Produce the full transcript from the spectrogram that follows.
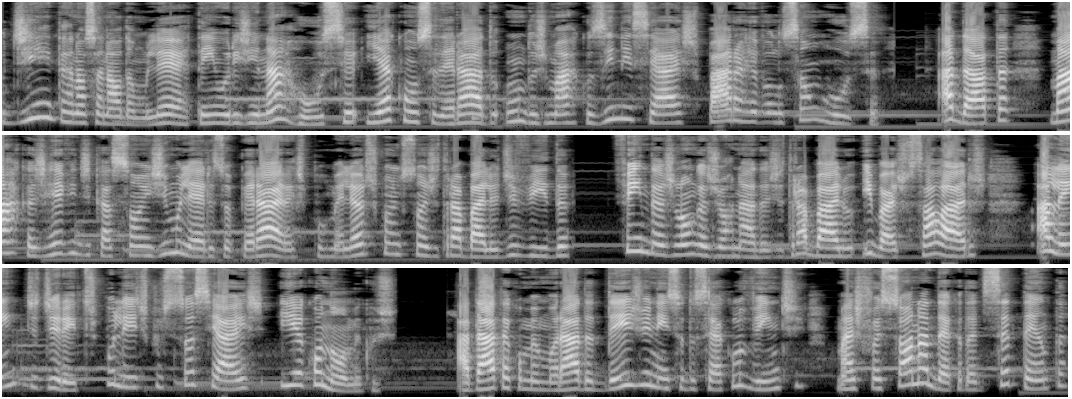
O Dia Internacional da Mulher tem origem na Rússia e é considerado um dos marcos iniciais para a Revolução Russa. A data marca as reivindicações de mulheres operárias por melhores condições de trabalho e de vida, fim das longas jornadas de trabalho e baixos salários, além de direitos políticos, sociais e econômicos. A data é comemorada desde o início do século XX, mas foi só na década de 70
